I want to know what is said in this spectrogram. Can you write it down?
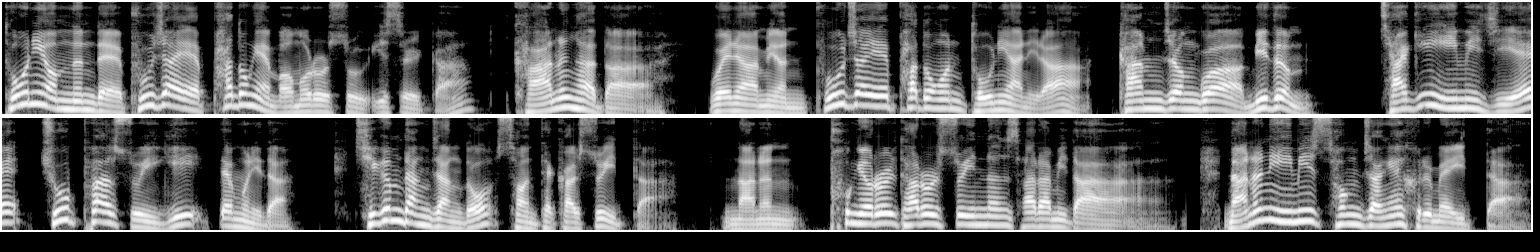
돈이 없는데 부자의 파동에 머무를 수 있을까? 가능하다. 왜냐하면 부자의 파동은 돈이 아니라 감정과 믿음, 자기 이미지의 주파수이기 때문이다. 지금 당장도 선택할 수 있다. 나는 풍요를 다룰 수 있는 사람이다. 나는 이미 성장의 흐름에 있다.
